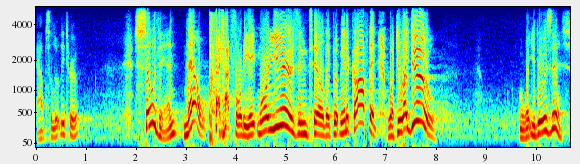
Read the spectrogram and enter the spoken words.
absolutely true. So then, now I got 48 more years until they put me in a coffin. What do I do? Well, what you do is this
